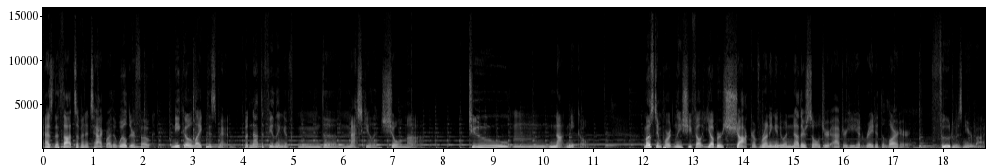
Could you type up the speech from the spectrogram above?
As the thoughts of an attack by the Wilder folk, Neeko liked this man, but not the feeling of mm, the masculine Sholma. Too mm, not Neeko. Most importantly, she felt Yubber's shock of running into another soldier after he had raided the larder. Food was nearby.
